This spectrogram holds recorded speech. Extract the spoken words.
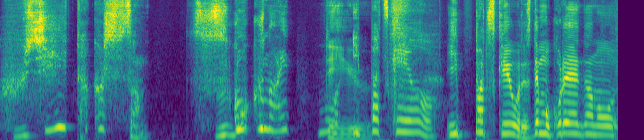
藤井隆さんすごくない？ってもういう一発 KO 一発 KO です。でもこれあの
